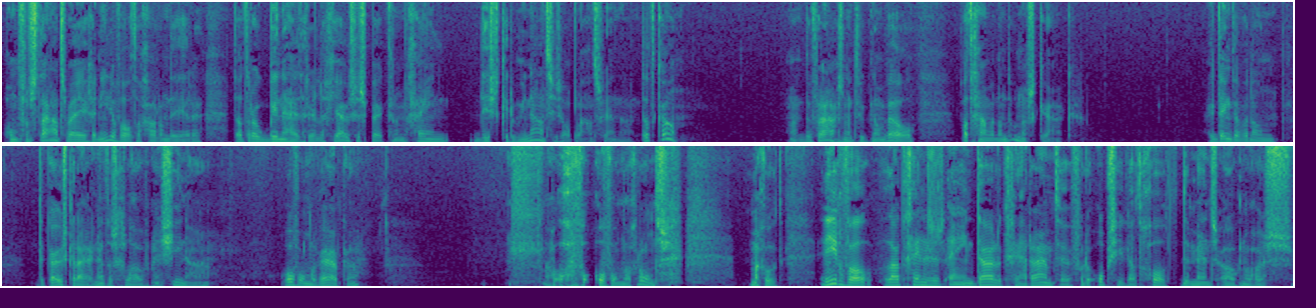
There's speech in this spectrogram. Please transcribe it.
Om van staatswegen in ieder geval te garanderen dat er ook binnen het religieuze spectrum geen discriminatie zal plaatsvinden. Dat kan. Maar de vraag is natuurlijk dan wel, wat gaan we dan doen als kerk? Ik denk dat we dan de keus krijgen, net als gelovigen in China, of onderwerpen, of, of ondergronds. Maar goed, in ieder geval laat Genesis 1 duidelijk geen ruimte voor de optie dat God de mens ook nog eens,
